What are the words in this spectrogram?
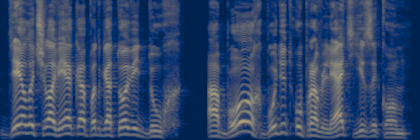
Дело человека подготовить дух, а Бог будет управлять языком.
